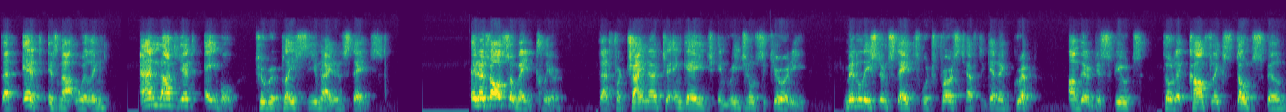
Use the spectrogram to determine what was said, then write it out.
that it is not willing and not yet able to replace the United States. It has also made clear that for China to engage in regional security, Middle Eastern states would first have to get a grip on their disputes so that conflicts don't spill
